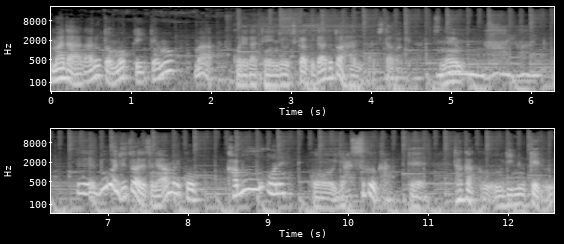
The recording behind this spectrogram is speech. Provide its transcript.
まだ上がると思っていてもまあこれが天井近くであると判断したわけなんですね、うん。はいはい。で僕は実はですねあんまりこう株をねこう安く買って高く売り抜ける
